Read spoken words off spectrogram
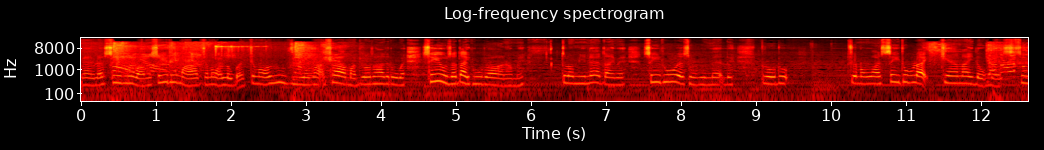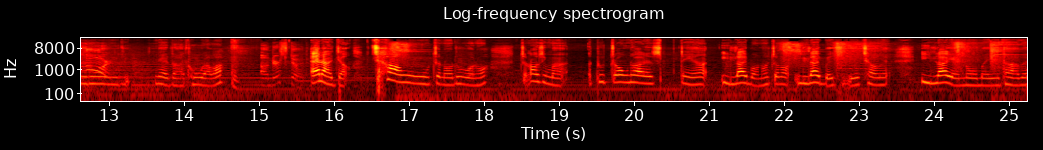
မယ်လဲစေးထိုးပါမစေးထိုးမှာကျွန်တော်အလုပ်ပဲကျွန်တော်အခုဗီဒီယိုမှာအစအမှာပြောထားသလိုပဲစေးကိုဇက်တိုက်ထိုးသွားတာတော့မယ်တော်တော်မြင်တဲ့အတိုင်းပဲစေးထိုးရဆိုပေမဲ့လေပရိုတို့ကျွန်တော်ကစေးထိုးလိုက်ကျန်းလိုက်လုံးနဲ့စေးထိုးနေတာထိုးတာပါ understood. အဲ့ဒါကြောင့်ချောင်းကိုကျွန်တော်တို့ပေါ့နော်ကျွန်တော်စီမှာ အထူးတုံးထားတဲ့တင်က e light ပေါ့နော်ကျွန်တော် e light ပဲရှိတယ်ချောင်းရဲ့ e light ရဲ့ normal ရေးထားပဲ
